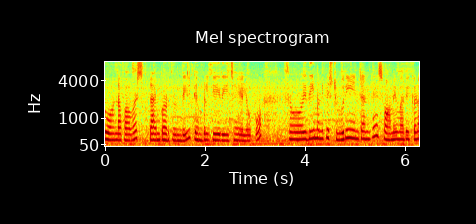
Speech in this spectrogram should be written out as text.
two and half hours time పడుతుంది టెంపుల్కి రీచ్ అయ్యేలోపు. సో ఇది మనకి స్టోరీ ఏంటంటే స్వామివారు ఇక్కడ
